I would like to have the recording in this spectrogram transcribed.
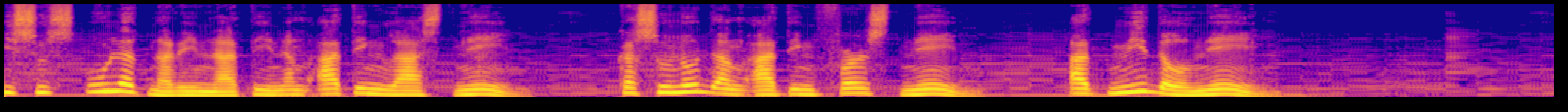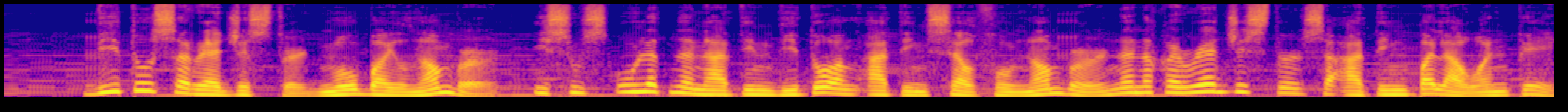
Isusulat na rin natin ang ating last name. Kasunod ang ating first name. At middle name. Dito sa registered mobile number, isusulat na natin dito ang ating cellphone number na nakaregister sa ating Palawan Pay.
